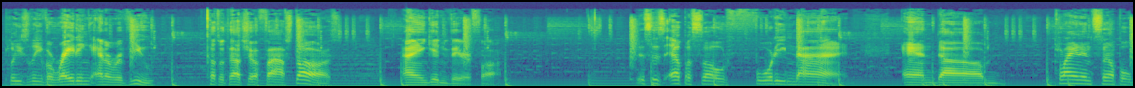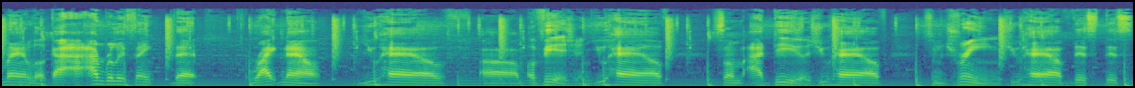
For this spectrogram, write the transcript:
please leave a rating and a review, because without your five stars, I ain't getting very far. This is episode 49. And um, plain and simple, man, look, I, I really think that right now you have um, a vision, you have some ideas, you have some dreams, you have this this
